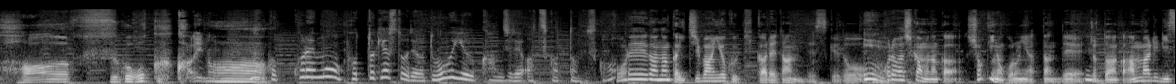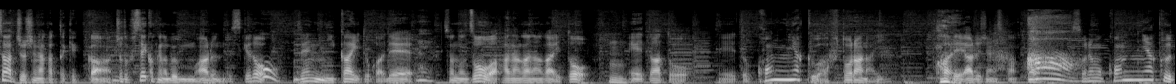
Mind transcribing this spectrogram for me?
はあすごい奥深いななんかこれもポッドキャストではどういう感じで扱ったんですか？これがなんか一番よく聞かれたんですけど、ええ。これはしかもなんか初期の頃にやったんで、うん。ちょっとなんかあんまりリサーチをしなかった結果、ちょっと不正確な部分もあるんですけど、お全2回とかでええ、その象は鼻が長いと、うん。えっ、と、あと、えっ、と、こんにゃくは太らないってあるじゃないですか。あそれもこんにゃく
